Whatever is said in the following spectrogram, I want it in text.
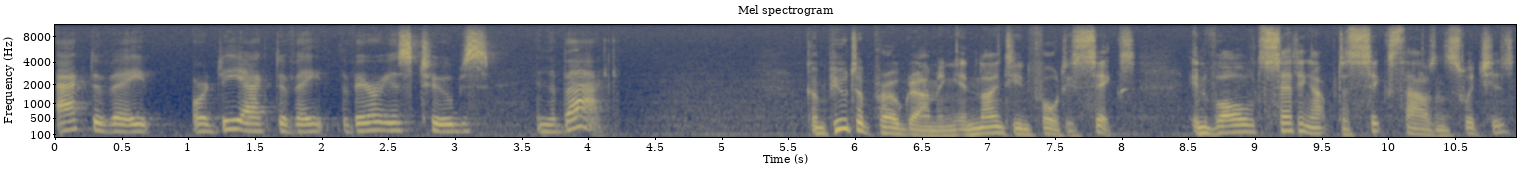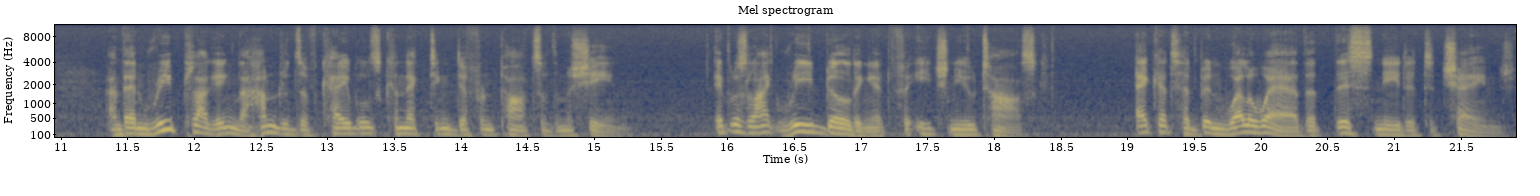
activate or deactivate the various tubes in the back. Computer programming in 1946 involved setting up to 6,000 switches and then replugging the hundreds of cables connecting different parts of the machine. It was like rebuilding it for each new task. Eckert had been well aware that this needed to change.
